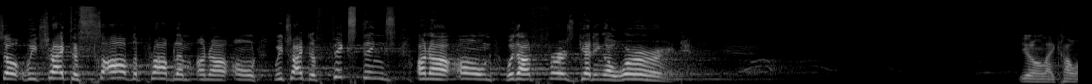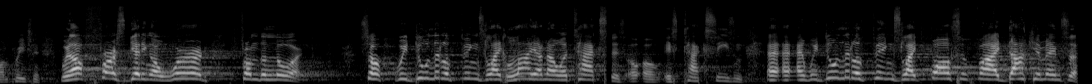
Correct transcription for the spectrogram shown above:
So we try to solve the problem on our own. We try to fix things on our own without first getting a word. You don't like how I'm preaching. Without first getting a word from the Lord. So we do little things like lie on our taxes. Oh, oh, it's tax season. and we do little things like falsify documents uh,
